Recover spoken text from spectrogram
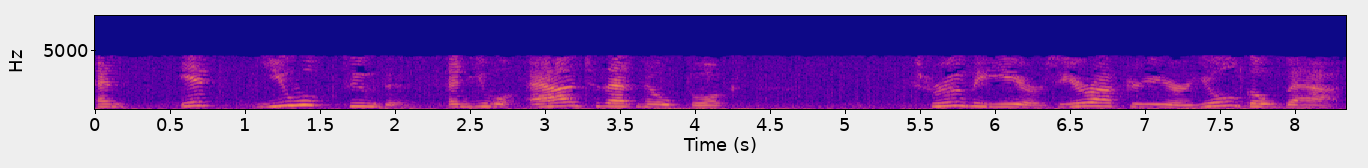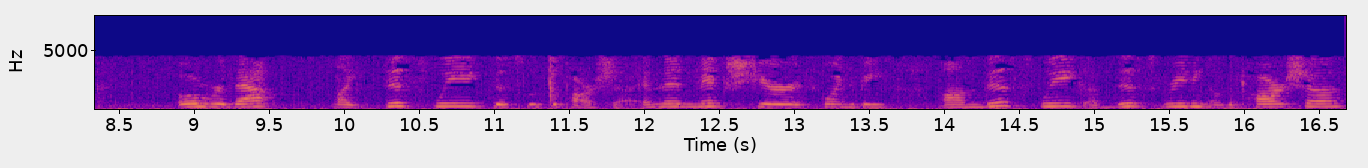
and if you will do this and you will add to that notebook through the years, year after year, you'll go back over that, like this week, this was the Parsha. And then next year, it's going to be on this week of this reading of the Parsha,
